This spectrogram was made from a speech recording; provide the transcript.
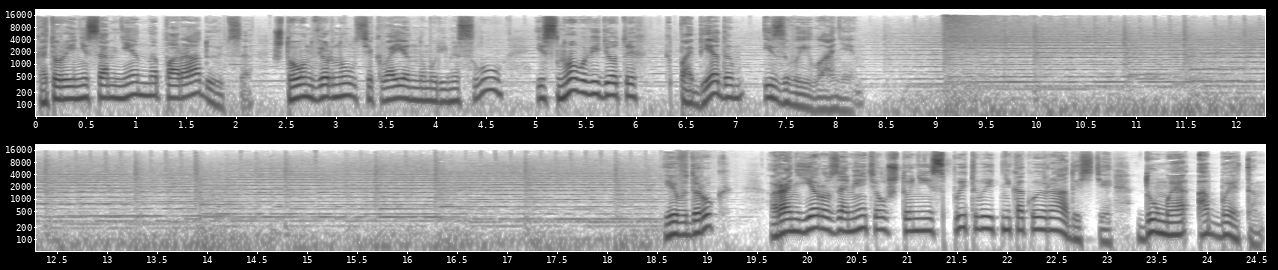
которые, несомненно, порадуются, что он вернулся к военному ремеслу и снова ведет их к победам и завоеваниям. И вдруг Раньеро заметил, что не испытывает никакой радости, думая об этом,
